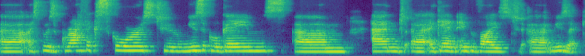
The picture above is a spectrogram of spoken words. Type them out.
uh, I suppose, graphic scores to musical games, um, and uh, again, improvised uh, music.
